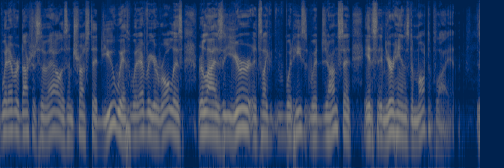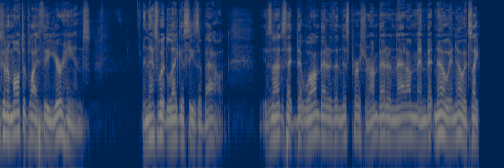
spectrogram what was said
whatever Dr. Savelle has entrusted you with, whatever your role is, realize that you're. It's like what he's what John said. It's in your hands to multiply it. It's going to multiply through your hands, and that's what legacy is about. It's not just that, that, well, I'm better than this person, or I'm better than that. I'm, and, but no, no, it's like,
